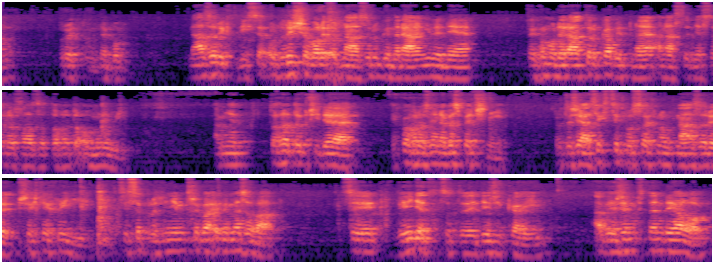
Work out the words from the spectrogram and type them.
uh, proti, nebo názory, které se odlišovaly od názoru generální linie, tak ho moderátorka vypne a následně se rozhlas za tohleto omluví. A mně tohle to přijde jako hrozně nebezpečný, protože já si chci poslechnout názory všech těch lidí. Chci se proti ním třeba i vymezovat. Chci vědět, co ty lidi říkají a věřím v ten dialog.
